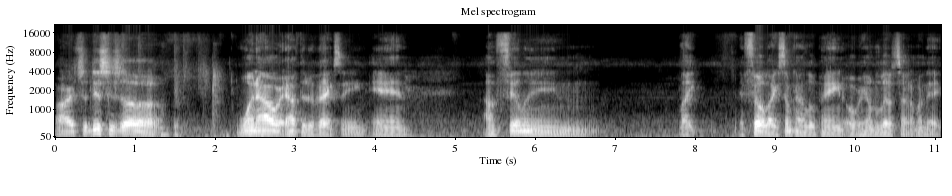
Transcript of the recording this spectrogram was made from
All right, so this is uh one hour after the vaccine, and I'm feeling like it felt like some kind of little pain over here on the left side of my neck,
